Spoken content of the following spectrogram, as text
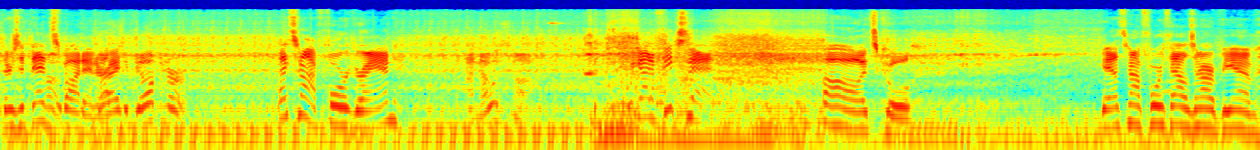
There's a dead Oh, spot in it, right? that's the governor. That's not four grand. I know it's not. We gotta fix that. Oh, it's cool. Yeah, it's not 4,000 RPM.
